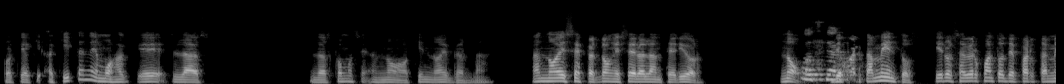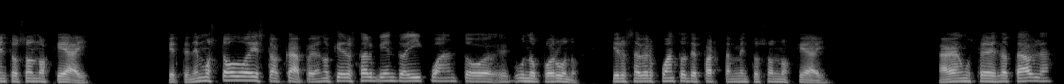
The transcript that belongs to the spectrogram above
Porque aquí, aquí tenemos aquí las, las, ¿cómo se? No, aquí no hay, ¿verdad? Ah, no, ese, perdón, ese era el anterior. No, O sea- departamentos. Quiero saber cuántos departamentos son los que hay. Tenemos todo esto acá, pero no quiero estar viendo ahí cuánto, eh, uno por uno. Quiero saber cuántos departamentos son los que hay. Hagan ustedes la tabla,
